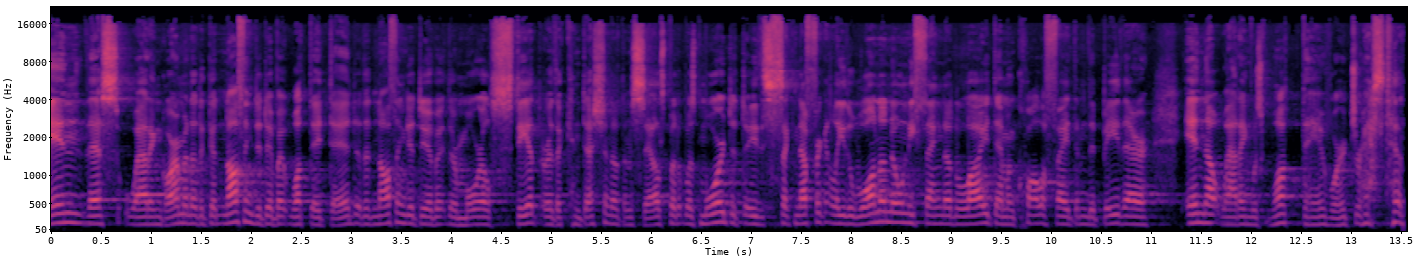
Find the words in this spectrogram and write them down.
in this wedding garment. It had nothing to do about what they did, it had nothing to do about their moral state or the condition of themselves, but it was more to do significantly the one and only thing that allowed them and qualified them to be there in that wedding was what they were dressed in.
